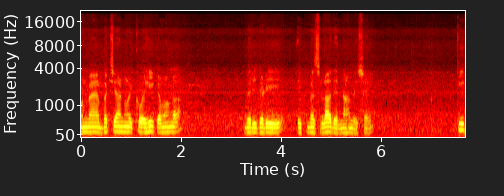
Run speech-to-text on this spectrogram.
ਹੁਣ ਮੈਂ ਬੱਚਿਆਂ ਨੂੰ ਇੱਕੋ ਇਹੀ ਕਹਾਂਗਾ, ਮੇਰੀ ਜਿਹੜੀ ਇੱਕ ਮੈਂ ਸਲਾਹ ਦੇਣਾ ਹਮੇਸ਼ਾ ਹੀ ਕਿ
